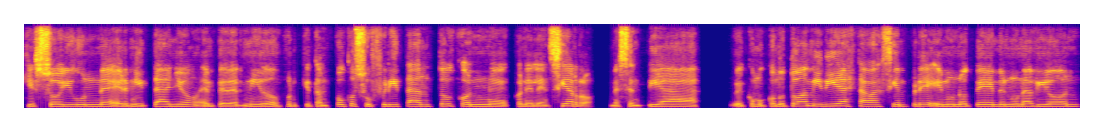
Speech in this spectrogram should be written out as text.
que, soy un ermitaño empedernido porque tampoco sufrí tanto con, eh, con el encierro. Me sentía como, como toda mi vida estaba siempre en un hotel, en un avión,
